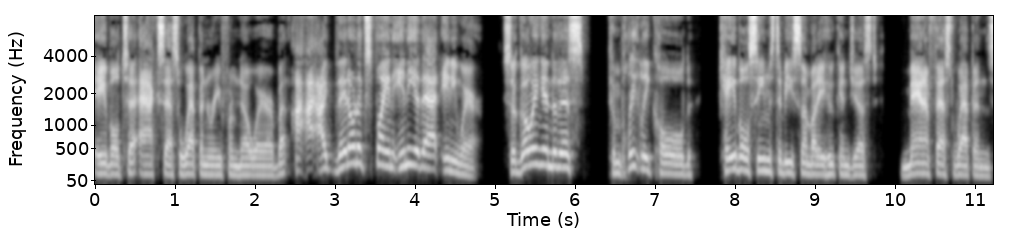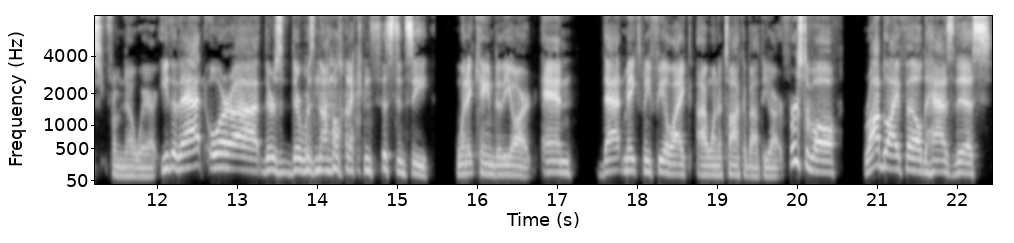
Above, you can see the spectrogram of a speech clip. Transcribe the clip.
able to access weaponry from nowhere. But I, I, they don't explain any of that anywhere. So going into this completely cold, Cable seems to be somebody who can just manifest weapons from nowhere. Either that or uh, there's there was not a lot of consistency when it came to the art, and that makes me feel like I want to talk about the art. First of all, Rob Liefeld has this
